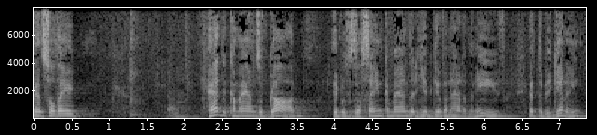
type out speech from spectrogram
And so they had the commands of God. It was the same command that He had given Adam and Eve at the beginning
